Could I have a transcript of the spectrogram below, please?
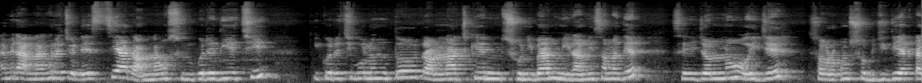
আমি রান্নাঘরে চলে এসেছি আর রান্নাও শুরু করে দিয়েছি। কি করেছি বলুন তো? রান্না আজকে শনিবার, নিরামিষ আমাদের। সেই জন্য ওই যে সব রকম সবজি দিয়ে একটা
